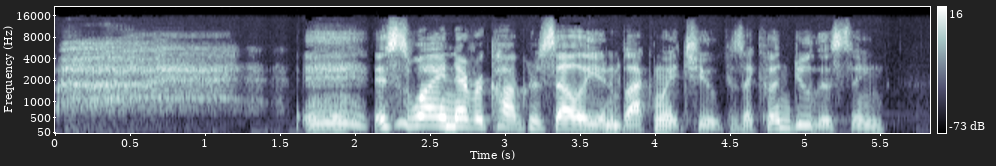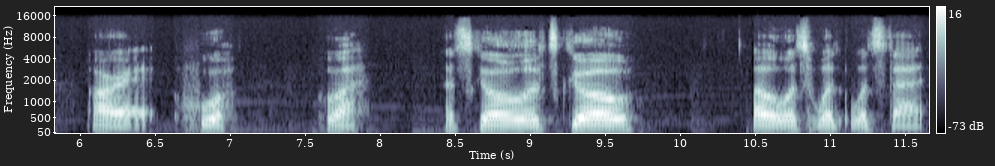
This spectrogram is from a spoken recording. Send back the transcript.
this is why I never caught Cresselia in Black and White 2, because I couldn't do this thing. Alright. Let's go, let's go. Oh, what's what what's that?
